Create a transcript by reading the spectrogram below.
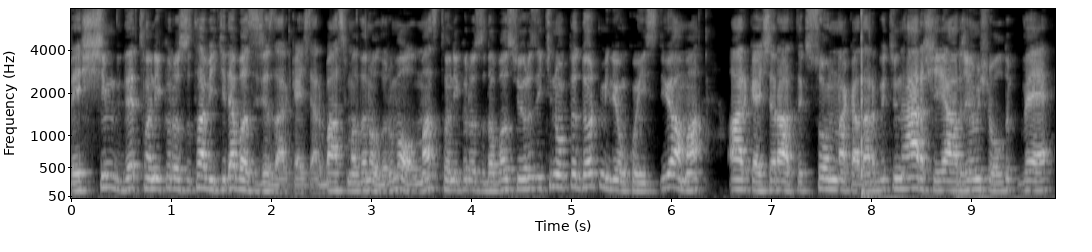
Ve şimdi de Toni Kroos'u tabii ki de basacağız arkadaşlar. Basmadan olur mu? Olmaz. Toni Kroos'u da basıyoruz. 2.4 milyon coin istiyor ama arkadaşlar artık sonuna kadar bütün her şeyi harcamış olduk ve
